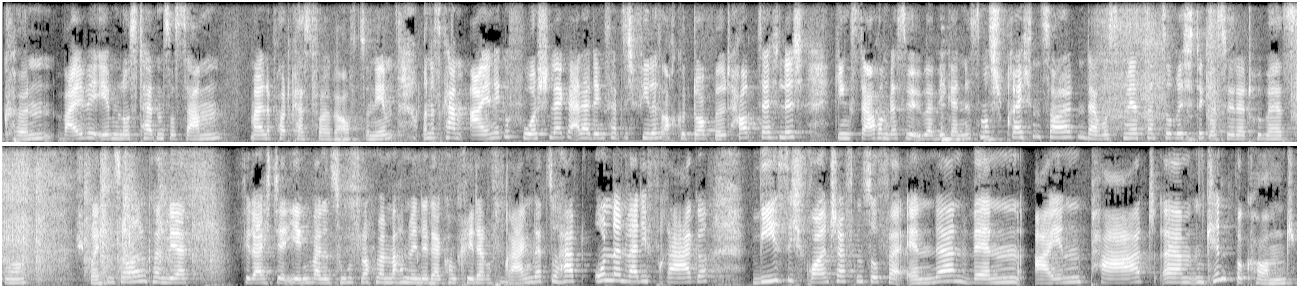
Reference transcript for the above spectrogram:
können, weil wir eben Lust hatten, zusammen mal eine Podcast-Folge aufzunehmen. Und es kamen einige Vorschläge, allerdings hat sich vieles auch gedoppelt. Hauptsächlich ging es darum, dass wir über Veganismus sprechen sollten. Da wussten wir jetzt nicht so richtig, was wir darüber jetzt so sprechen sollen. Können wir vielleicht ja irgendwann in Zukunft nochmal machen, wenn ihr da konkretere Fragen dazu habt. Und dann war die Frage, wie sich Freundschaften so verändern, wenn ein Part ähm, ein Kind bekommt.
